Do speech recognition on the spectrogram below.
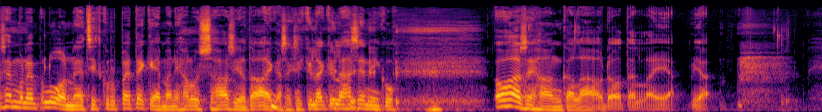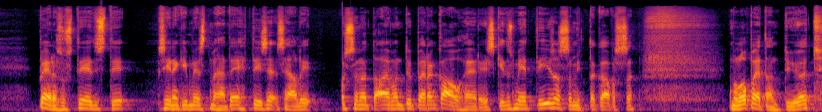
semmoinen luonne, että sit kun rupeaa tekemään, niin haluaisi saada asioita aikaiseksi. Kyllä, kyllähän se niinku, onhan se hankalaa odotella. Ja, ja Persus tietysti, siinäkin mielessä mehän tehtiin se, se oli, voisi sanoa, että aivan typerän kauhean riski. Jos miettii isossa mittakaavassa, mä lopetan työt,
